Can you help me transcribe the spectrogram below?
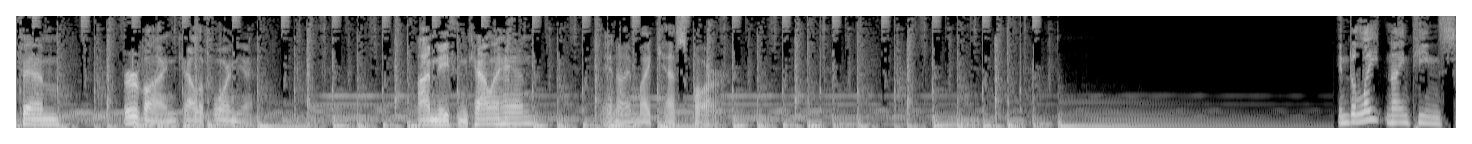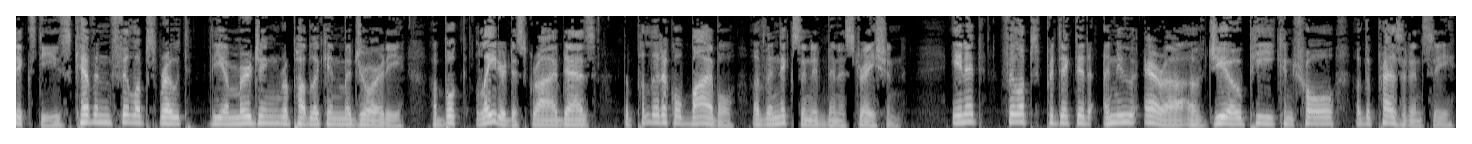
FM, Irvine, California. I'm Nathan Callahan. And I'm Mike Kaspar. In the late 1960s, Kevin Phillips wrote The Emerging Republican Majority, a book later described as the political Bible of the Nixon administration. In it, Phillips predicted a new era of GOP control of the presidency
